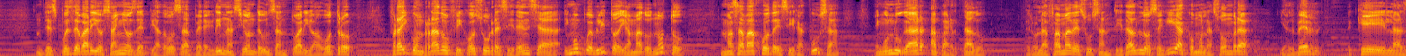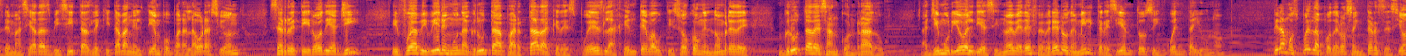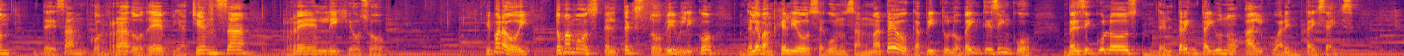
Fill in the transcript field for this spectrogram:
Después de varios años de piadosa peregrinación de un santuario a otro, Fray Conrado fijó su residencia en un pueblito llamado Noto, más abajo de Siracusa, en un lugar apartado, pero la fama de su santidad lo seguía como la sombra, y al ver que las demasiadas visitas le quitaban el tiempo para la oración, se retiró de allí y fue a vivir en una gruta apartada que después la gente bautizó con el nombre de Gruta de San Conrado. Allí murió el 19 de febrero de 1351. Pidamos pues la poderosa intercesión de San Conrado de Piacenza, religioso. Y para hoy tomamos el texto bíblico del Evangelio según San Mateo capítulo 25 versículos del 31 al 46.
